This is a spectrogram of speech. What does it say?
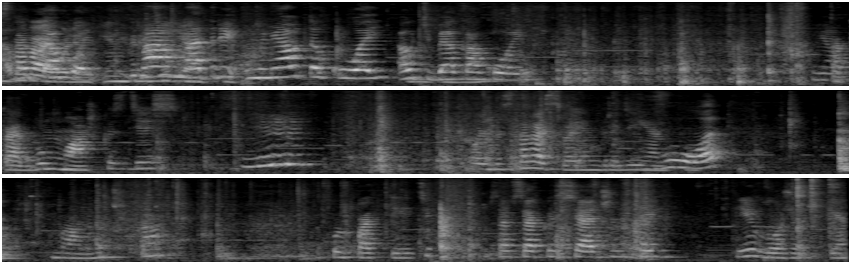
Доставай, вот Оля, ингредиенты. Мам, смотри, у меня вот такой, а у тебя какой? Такая бумажка здесь. Оль, доставай свои ингредиенты. Вот. баночка, такой пакетик со всякой всячинкой и ложечки.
